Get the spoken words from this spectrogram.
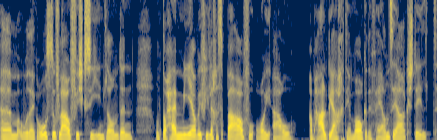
ähm, wo der Grossauflauf war in London. Und da haben wir, wie vielleicht ein paar von euch auch, am halb acht am Morgen den Fernseher angestellt.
